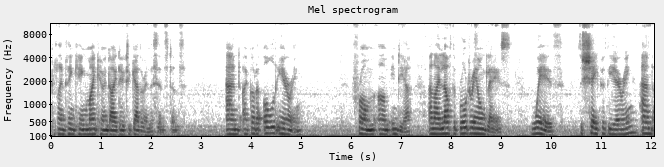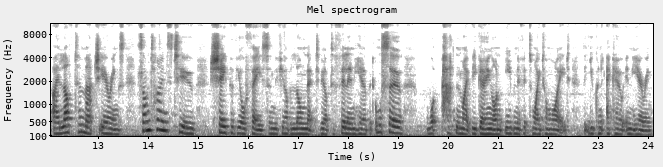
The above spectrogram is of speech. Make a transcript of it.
because I'm thinking Maiko and Dido together in this instance. And I've got an old earring from um, India, and I love the broderie anglaise with the shape of the earring. And I love to match earrings sometimes to shape of your face, and if you have a long neck, to be able to fill in here, but also what pattern might be going on, even if it's white on white, that you can echo in the earring.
